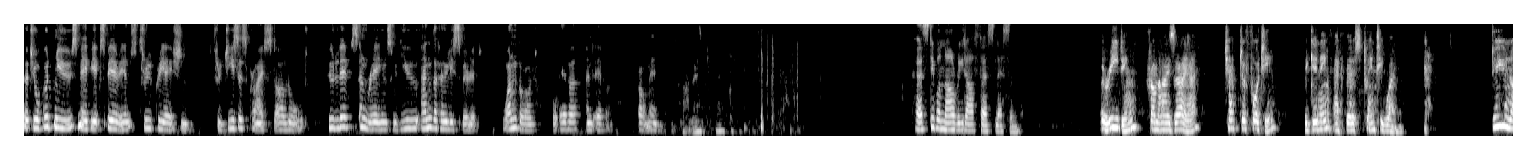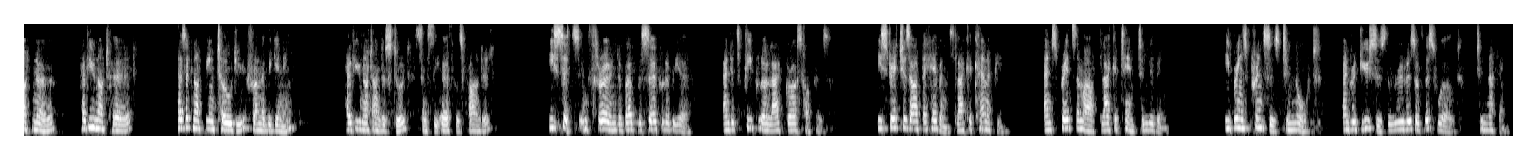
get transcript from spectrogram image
that your good news may be experienced through creation, through Jesus Christ our Lord, who lives and reigns with you and the Holy Spirit, one God, forever and ever. Amen. Amen. Kirsty will now read our first lesson. A reading from Isaiah chapter 40, beginning at verse 21. Do you not know? Have you not heard? Has it not been told you from the beginning? Have you not understood since the earth was founded? He sits enthroned above the circle of the earth, and its people are like grasshoppers. He stretches out the heavens like a canopy and spreads them out like a tent to live in. He brings princes to naught and reduces the rulers of this world to nothing.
